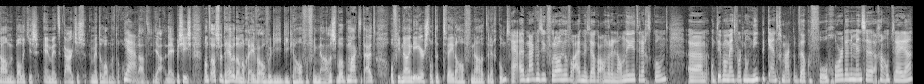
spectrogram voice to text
schaal met balletjes en met kaartjes met de landen toch Ja. inderdaad. Ja, nee, precies. Want als we het hebben dan nog even over die, die, die halve finales. Wat maakt het uit of je nou in de eerste of de tweede halve finale terechtkomt? Ja, het maakt natuurlijk vooral heel veel uit met welke andere landen je terechtkomt. Ehm, op dit moment wordt nog niet bekendgemaakt op welke volgorde de mensen gaan optreden.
